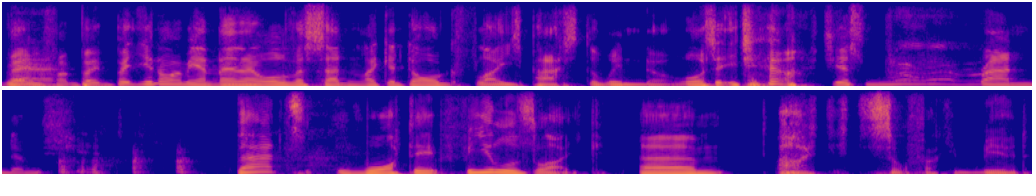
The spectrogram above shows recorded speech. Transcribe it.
very Yeah. fun. But but you know what I mean. And then all of a sudden, like a dog flies past the window, or it you know, just random shit. That's what it feels like. Um, oh, it's so fucking weird.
